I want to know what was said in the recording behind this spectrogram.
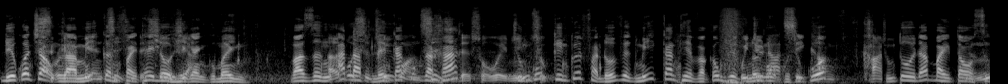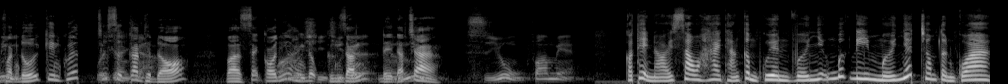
Điều quan trọng là Mỹ cần phải thay đổi hình ảnh của mình và dừng áp đặt lên các quốc gia khác. Trung Quốc kiên quyết phản đối việc Mỹ can thiệp vào công việc nội bộ của Trung Quốc. Chúng tôi đã bày tỏ sự phản đối kiên quyết trước sự can thiệp đó và sẽ có những hành động cứng rắn để đáp trả. Có thể nói sau 2 tháng cầm quyền với những bước đi mới nhất trong tuần qua,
